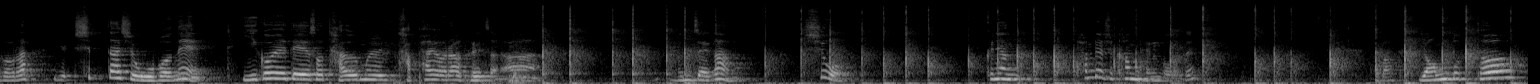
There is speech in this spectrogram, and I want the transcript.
봐봐라. 10-5번에 이거에 대해서 다음을 답하여라 그랬잖아. 문제가 쉬워. 그냥 판별식 하면 되는 거거든. 봐봐. 0부터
